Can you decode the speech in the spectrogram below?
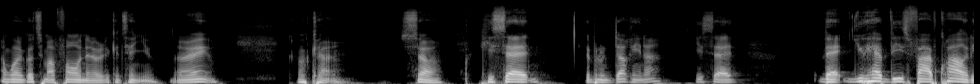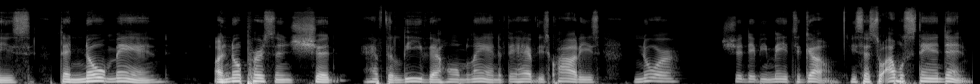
I'm going to go to my phone in order to continue. All right. Okay. So he said, Ibn Daghina, he said that you have these five qualities that no man or no person should have to leave their homeland if they have these qualities, nor should they be made to go. He says, So I will stand in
